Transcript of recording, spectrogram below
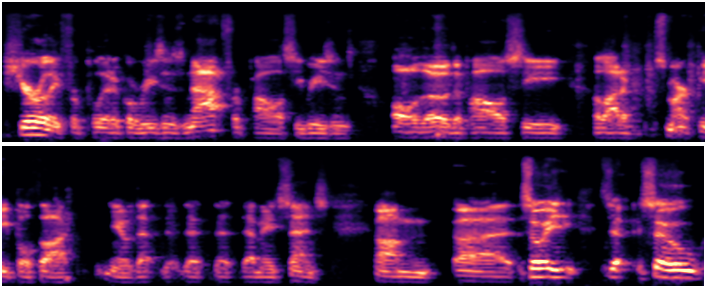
purely for political reasons, not for policy reasons. Although the policy, a lot of smart people thought, you know, that that that, that made sense. Um, uh, so it so, so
